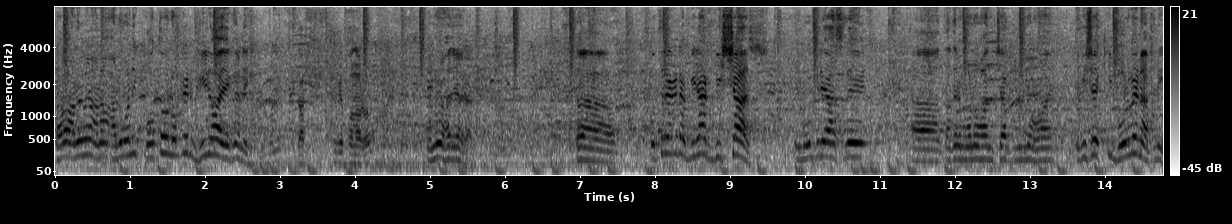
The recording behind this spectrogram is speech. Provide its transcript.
তাও আনুমানিক আনুমানিক কত লোকের ভিড় হয় এখানে? দশ থেকে পনেরো। পনেরো হাজার। তা প্রত্যেকের একটা বিরাট বিশ্বাস। এই মন্দিরে আসলে তাদের মনোবাঞ্ছা পূর্ণ হয়। এ বিষয়ে কি বলবেন আপনি?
